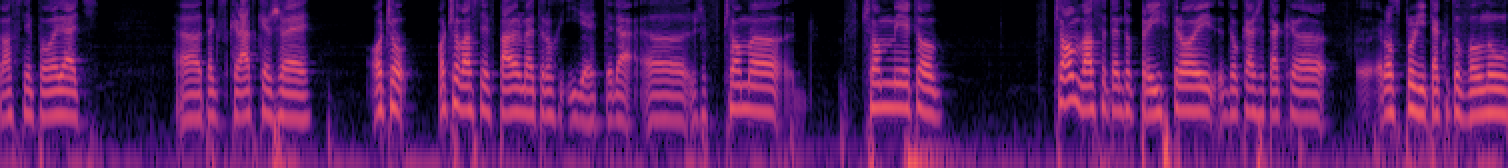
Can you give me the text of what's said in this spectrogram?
vlastne povedať tak skrátke, že o čo, o čo vlastne v powermetroch ide, teda, uh, že v čom, uh, v čom je to v čom vlastne tento prístroj dokáže tak uh, rozprúdiť takúto vlnu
